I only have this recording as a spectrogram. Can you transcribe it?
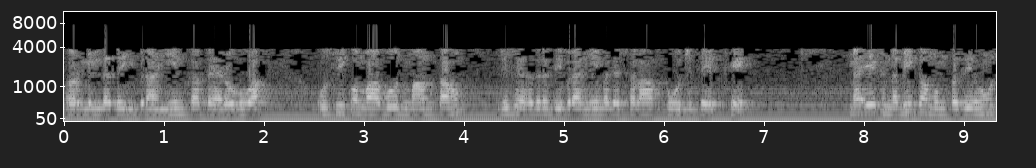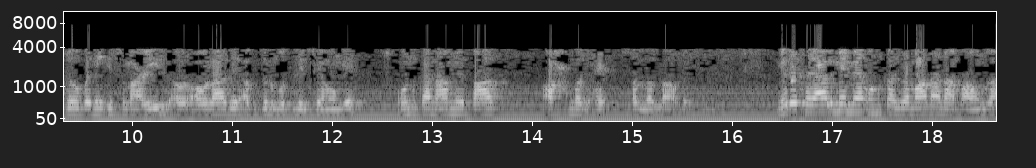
اور ملت ابراہیم کا پیرو ہوا۔ اسی کو معبود مانتا ہوں جسے حضرت ابراہیم علیہ السلام پوجتے تھے۔ میں ایک نبی کا منتظر ہوں جو بنی اسماعیل اور اولاد عبد المطلب سے ہوں گے۔ ان کا نام پاک احمد ہے، صلی اللہ علیہ وسلم۔ میرے خیال میں میں ان کا زمانہ نہ پاؤں گا۔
